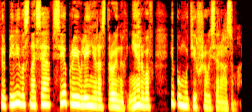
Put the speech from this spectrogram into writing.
терпеливо снося все проявления расстроенных нервов и помутившегося разума.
